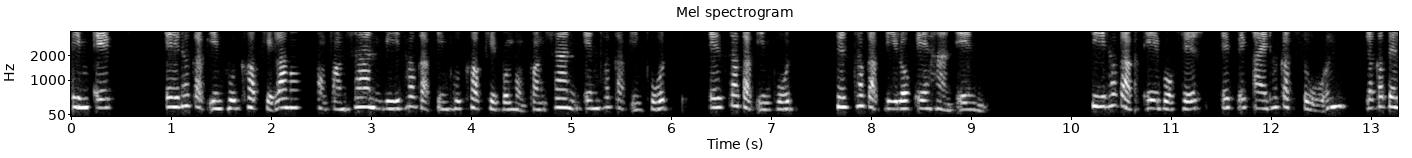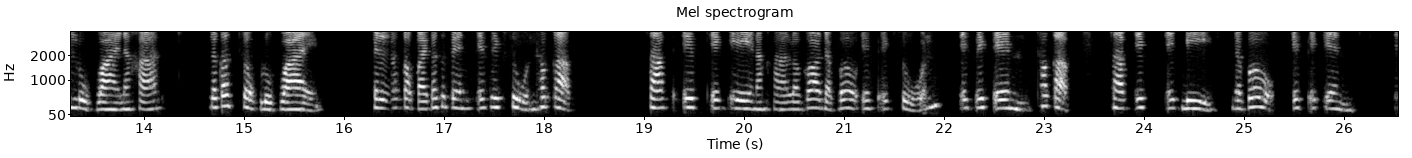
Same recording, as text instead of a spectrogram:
simx a เท่ากับ input ขอบเขตล่างของฟังก์ชัน b เท่ากับ input ขอบเขตบนของฟังก์ชัน n เท่ากับ input x เท่ากับ input h เท่ากับ b ลบ a หาร n p เท่ากับ a บวก h fxi เท่ากับศูนย์แล้วก็เป็น loop y นะคะ แล้วก็จบ loop y เป็นแล้วต่อไปก็จะเป็น fx ศูนย์เท่ากับ sub fxa นะคะ แล้วก็ double fx ศูนย์ fxn เท่ากับ sub fxb double fxn a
